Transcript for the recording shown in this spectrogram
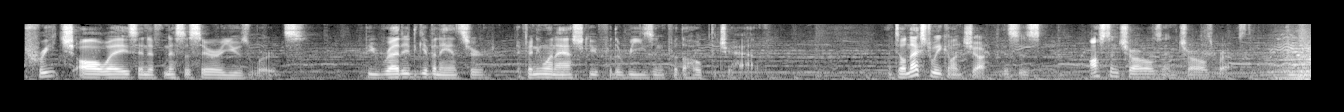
Preach always, and if necessary, use words. Be ready to give an answer if anyone asks you for the reason for the hope that you have. Until next week on Chuck, this is Austin Charles and Charles Braxton.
